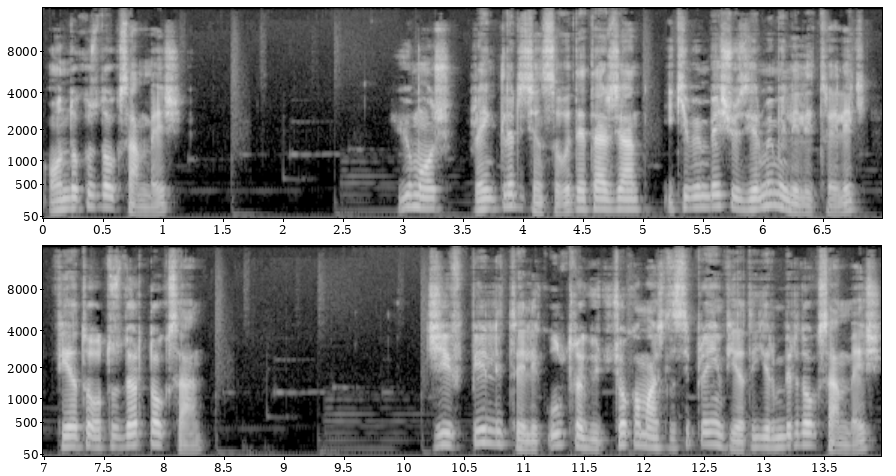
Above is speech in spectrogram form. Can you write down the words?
19.95. Yumoş renkler için sıvı deterjan 2520 mililitrelik fiyatı 34.90. Cif 1 litrelik ultra güç çok amaçlı spreyin fiyatı 21.95.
